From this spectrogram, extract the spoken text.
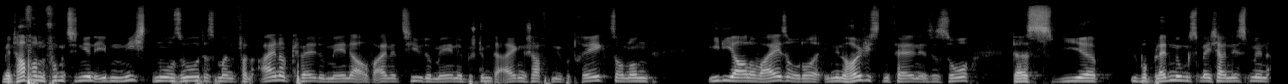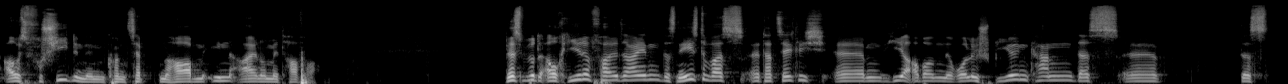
Metaphern funktionieren eben nicht nur so, dass man von einer Quelldomäne auf eine Zieldomäne bestimmte Eigenschaften überträgt, sondern idealerweise oder in den häufigsten Fällen ist es so, dass wir Überblendungsmechanismen aus verschiedenen Konzepten haben in einer Metapher. Das wird auch hier der Fall sein. Das nächste, was äh, tatsächlich ähm, hier aber eine Rolle spielen kann, dass äh, das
